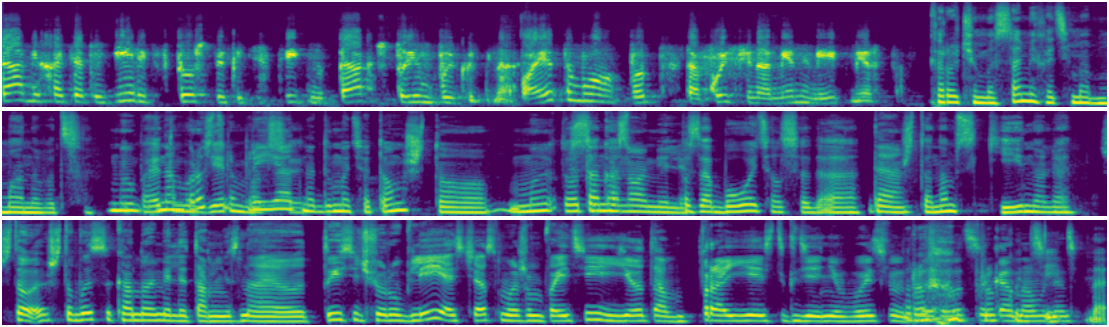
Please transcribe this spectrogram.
сами хотят верить в то, что это действительно так, что им выгодно. Поэтому вот такой феномен имеет место. Короче, мы сами хотим обманываться. Мы, и поэтому нам просто верим во приятно это. думать о том, что мы Кто-то о нас сэкономили. позаботился, да, Да. что нам скинули. Что, что мы сэкономили там, не знаю, тысячу рублей, а сейчас можем пойти ее там проесть где-нибудь. Про- вот сэкономлен. да.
